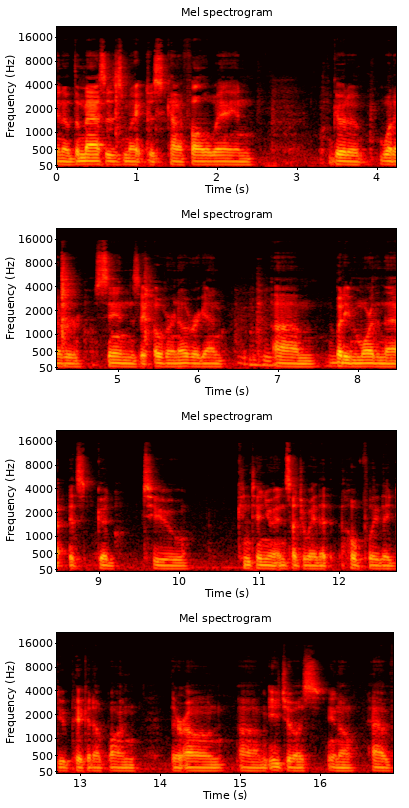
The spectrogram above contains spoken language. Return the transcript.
you know, the masses might just kind of fall away and go to whatever sins over and over again. Um, but even more than that, it's good to continue it in such a way that hopefully they do pick it up on their own. Um, each of us, you know, have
